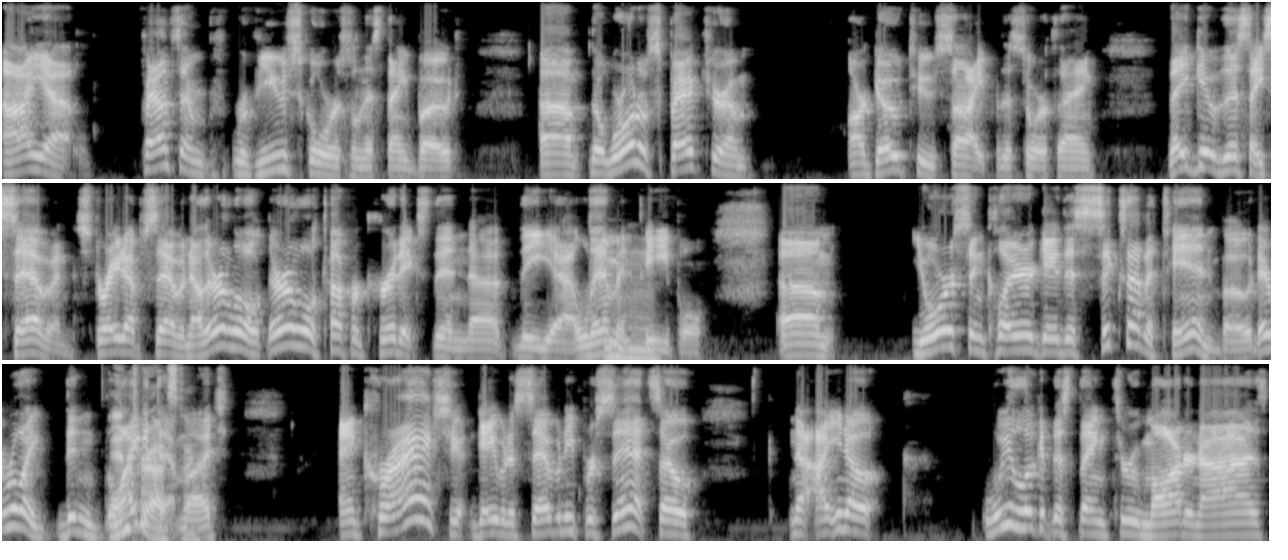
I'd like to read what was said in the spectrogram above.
I uh, found some review scores on this thing, Bode. Um, the World of Spectrum, our go-to site for this sort of thing, they give this a seven, straight up seven. Now they're a little they're a little tougher critics than uh, the uh, Lemon Mhm. people. Um, your Sinclair gave this six out of ten. Bo, they really didn't like it that much, and Crash gave it a seventy percent. So now, I, you know, we look at this thing through modern eyes,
